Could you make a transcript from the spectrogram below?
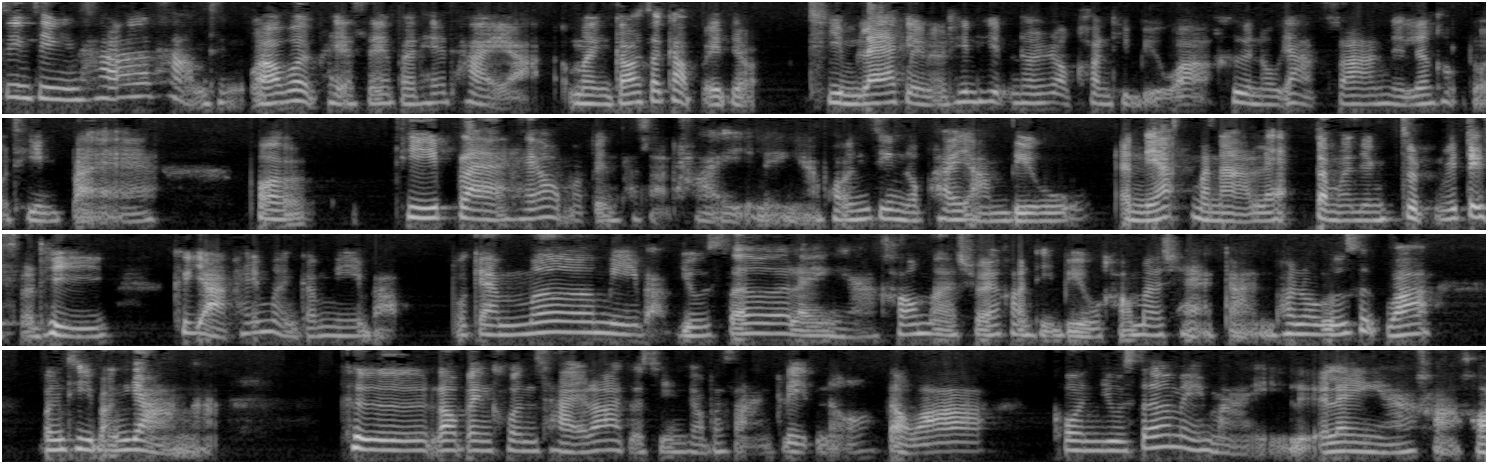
จริง ๆ ถ้าถามถึงว่า WordPress ในประเทศไทยอะมันก็จะกลับไปเดี๋ยวทีมแรกเลยนะที่ที่เราคอนทิบิวว่าคือนกอยากสร้างในเรื่องของตัวทีมแปลพอที่แปลให้ออกมาเป็นภาษาไทยอะไรเงี้ยเพราะจริงๆนกพยายามบิวอันเนี้ยมานานแล้วแต่มันยังจุดไม่ติดสักที คืออยากให้เหมือนกับมีแบบโปรแกรมเมอร์มีแบบ user อะไรเงี้ยเข้ามาช่วย contribute เข้ามาแชร์กัน เพราะเรารู้สึกว่าบางทีบางอย่างอะ คือเราเป็นคนใช้เราอาจจะชินกับภาษาอังกฤษเนาะแต่ว่าคน user ใหม่ ๆ หรืออะไรเงี้ยค่ะ เขา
